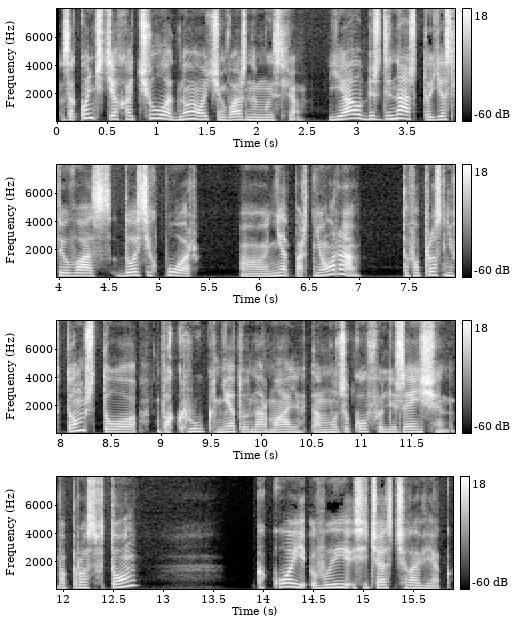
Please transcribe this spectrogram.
Закончить я хочу одной очень важной мыслью. Я убеждена, что если у вас до сих пор э, нет партнера, то вопрос не в том, что вокруг нету нормальных там мужиков или женщин. Вопрос в том, какой вы сейчас человек.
